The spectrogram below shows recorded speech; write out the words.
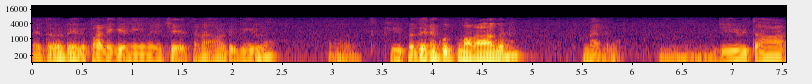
එතවට ඒ පලිගැනීමේ චේතනාවට ගිල්ල කීප දෙනෙකුත් මරාගෙන මැරෙන. ජීවිතහා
